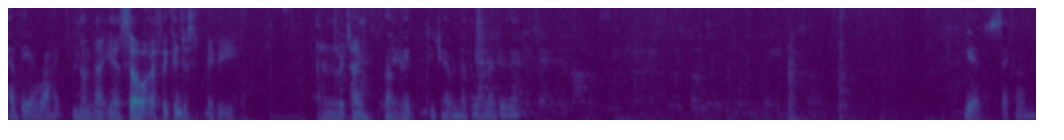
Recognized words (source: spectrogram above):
have they arrived? No, not yet. So if we can just maybe at another time later. Okay, did you have another one under there? You have the second one?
